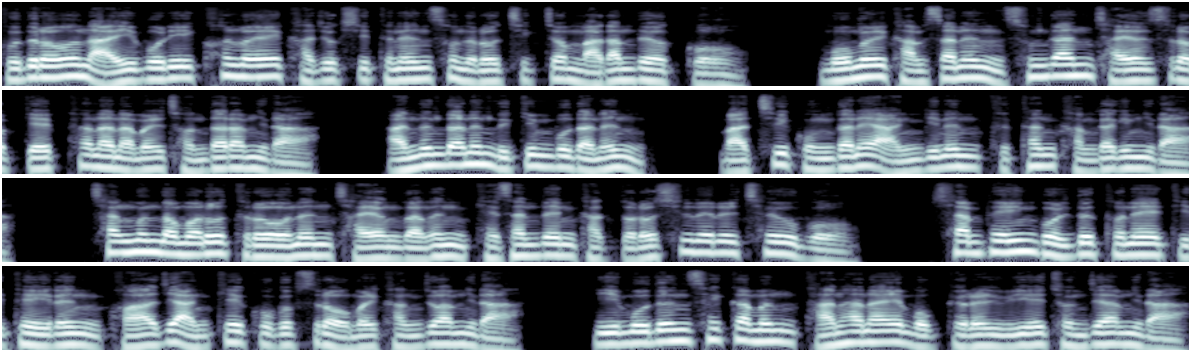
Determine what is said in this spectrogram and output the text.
부드러운 아이보리 컬러의 가죽 시트는 손으로 직접 마감되었고 몸을 감싸는 순간 자연스럽게 편안함을 전달합니다. 앉는다는 느낌보다는 마치 공간에 안기는 듯한 감각입니다. 창문 너머로 들어오는 자연광은 계산된 각도로 실내를 채우고 샴페인 골드톤의 디테일은 과하지 않게 고급스러움을 강조합니다. 이 모든 색감은 단 하나의 목표를 위해 존재합니다.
